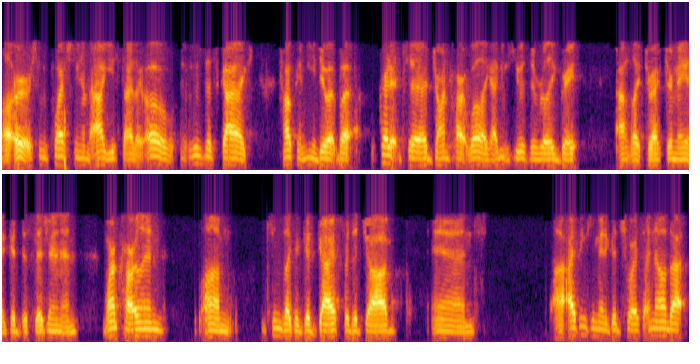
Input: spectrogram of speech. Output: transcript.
uh, or some questioning on the Aggie side, like, oh, who's this guy? Like, how can he do it? But credit to John Hartwell. Like, I think he was a really great athletic director, made a good decision, and Mark Harlan um seems like a good guy for the job, and uh, I think he made a good choice. I know that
